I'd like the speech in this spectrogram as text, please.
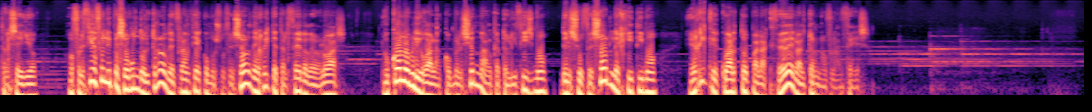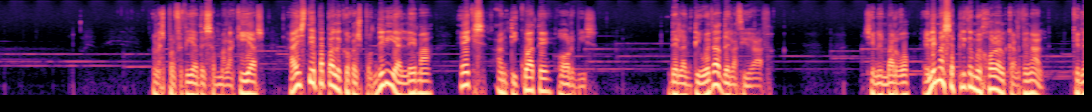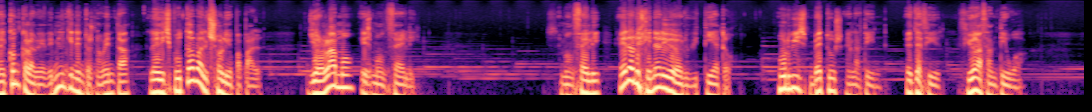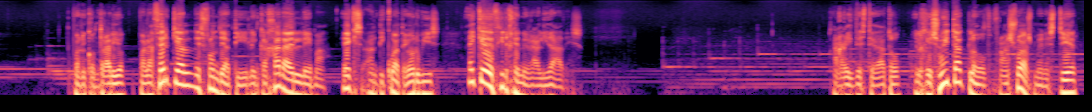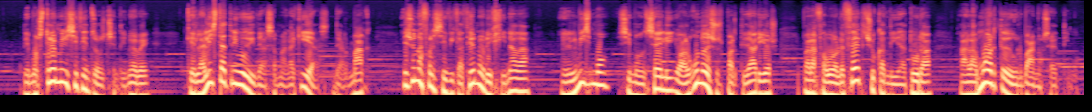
Tras ello, ofreció Felipe II el trono de Francia como sucesor de Enrique III de Valois, lo cual obligó a la conversión al catolicismo del sucesor legítimo Enrique IV para acceder al trono francés. En las profecías de San Malaquías, a este papa le correspondería el lema ex antiquate orbis, de la antigüedad de la ciudad. Sin embargo, el lema se aplica mejor al cardenal, que en el cónclave de 1590 le disputaba el solio papal, Girolamo Smoncelli. Smoncelli era originario de Orbitieto, Urbis Vetus en latín, es decir, ciudad antigua. Por el contrario, para hacer que al Esfondeati le encajara el lema ex antiquate orbis, hay que decir generalidades. A raíz de este dato, el jesuita Claude François Menestier demostró en 1689 que la lista atribuida a Malaquías de Armagh es una falsificación originada en el mismo Simoncelli o alguno de sus partidarios para favorecer su candidatura a la muerte de Urbano VII.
